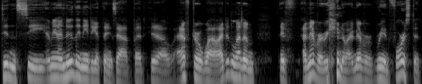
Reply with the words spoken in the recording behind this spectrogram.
didn't see. I mean, I knew they needed to get things out, but you know, after a while, I didn't let them. They, I never, you know, I never reinforced it.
